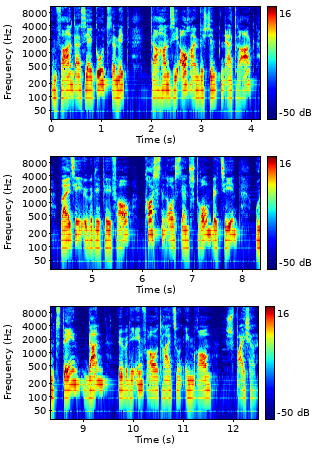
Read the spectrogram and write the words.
und fahren da sehr gut damit. Da haben sie auch einen bestimmten Ertrag, weil sie über die PV kostenlos den Strom beziehen und den dann über die Infrarotheizung im Raum speichern.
